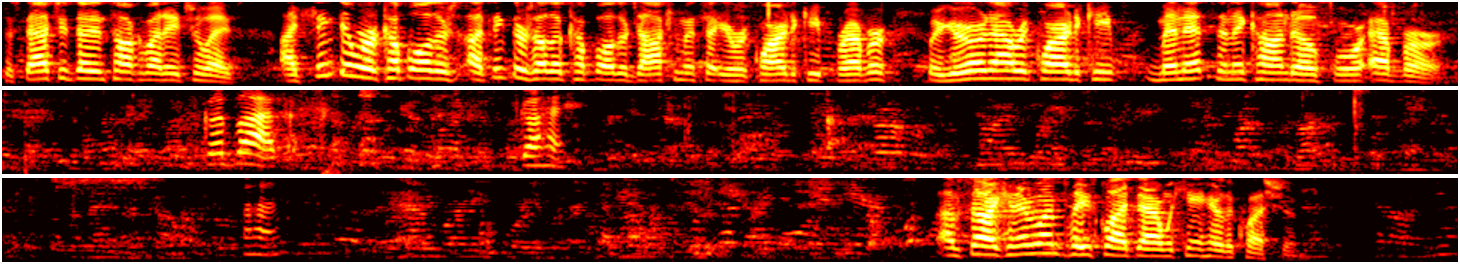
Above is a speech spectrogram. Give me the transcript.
the statute didn't talk about HOAs. I think there were a couple others, I think there's other couple other documents that you're required to keep forever, but you're now required to keep minutes in a condo forever. Good luck. Go ahead. Uh-huh. I'm sorry, can everyone please quiet down? We can't hear the question. Can a unit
